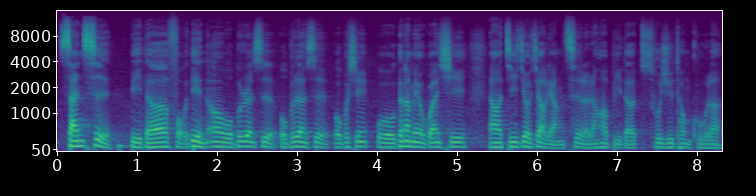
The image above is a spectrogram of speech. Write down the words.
三次，彼得否定哦，我不认识，我不认识，我不信，我跟他没有关系。然后鸡就叫两次了，然后彼得出去痛哭了。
